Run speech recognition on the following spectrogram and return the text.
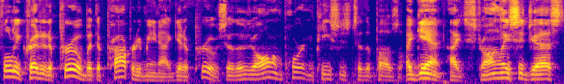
fully credit approved, but the property may not get approved. So those are all important pieces to the puzzle. Again, I strongly suggest,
